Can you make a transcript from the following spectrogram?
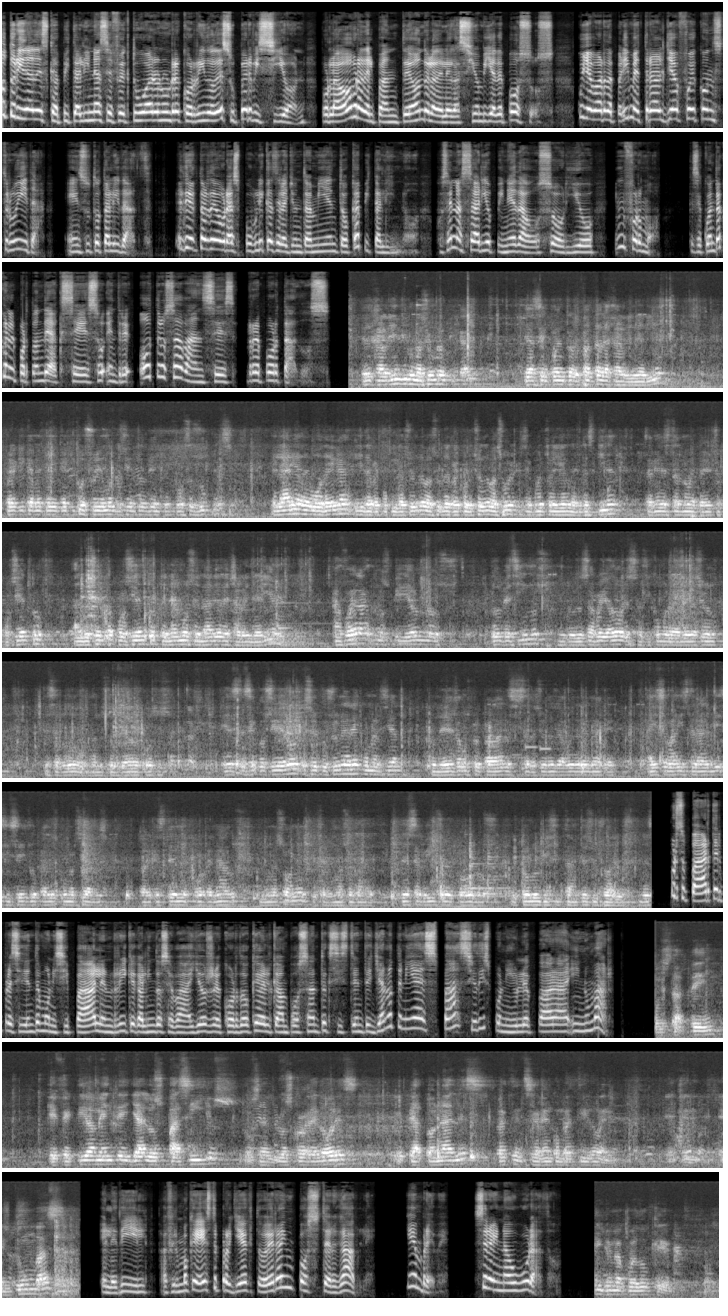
Autoridades capitalinas efectuaron un recorrido de supervisión por la obra del Panteón de la Delegación Villa de Pozos, cuya barda perimetral ya fue construida en su totalidad. El director de Obras Públicas del Ayuntamiento Capitalino, José Nazario Pineda Osorio, informó que se cuenta con el portón de acceso, entre otros avances reportados. El jardín de iluminación vertical ya se encuentra, falta la jardinería, prácticamente aquí construimos 220 pozos duples. El área de bodega y de recopilación de basura, de recolección de basura que se encuentra ahí en la, esquina, también está al 98%. Al 80% tenemos el área de jardinería. Afuera nos pidieron los, los vecinos y los desarrolladores, así como la delegación que saludo a nuestro delegado de Pozos. Este, se consideró que se construyó un área comercial donde dejamos preparadas las instalaciones de agua y drenaje. Ahí se van a instalar 16 locales comerciales para que estén ordenados en una zona que sea una zona de, servicio de todos, los, de todos los visitantes y usuarios. Por su parte, el presidente municipal, Enrique Galindo Ceballos, recordó que el camposanto existente ya no tenía espacio disponible para inhumar. Constaté que efectivamente ya los pasillos, los, los corredores eh, peatonales prácticamente se habían convertido en, en, tumbas. El edil afirmó que este proyecto era impostergable y en breve será inaugurado. Yo me acuerdo que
